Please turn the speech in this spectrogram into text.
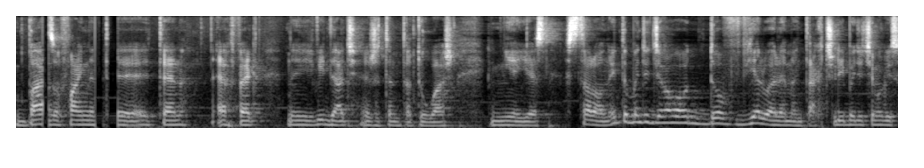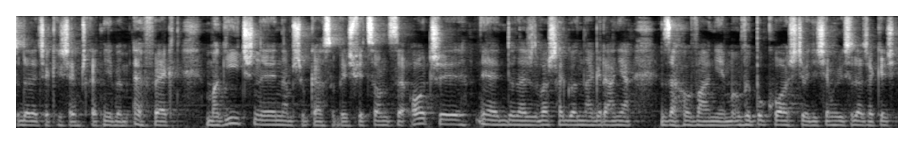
bardzo fajny t- ten efekt. No i widać, że ten tatuaż nie jest scalony. I to będzie działało do wielu elementach, czyli będziecie mogli sobie dodać jakiś, na przykład, nie wiem, efekt magiczny, na przykład sobie świecące oczy e, dodać do waszego nagrania zachowaniem wypukłości. Będziecie mogli sobie dać jakieś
